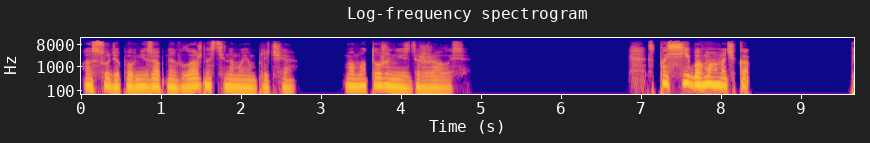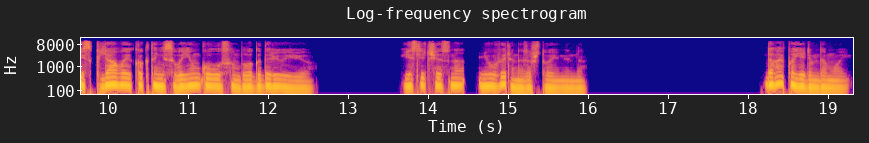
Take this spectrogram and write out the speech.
А судя по внезапной влажности на моем плече, мама тоже не сдержалась. «Спасибо, мамочка!» Пискляво и как-то не своим голосом благодарю ее. Если честно, не уверена, за что именно. «Давай поедем домой.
